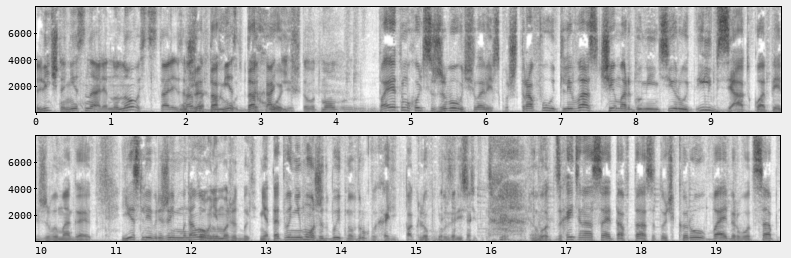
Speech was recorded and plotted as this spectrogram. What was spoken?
Лично не знали, но новости стали из Уже разных доход- мест доходит. доходить, что вот, мол, Поэтому хочется живого человеческого. Штрафуют ли вас, чем аргументируют, или взятку, опять же, вымогают. Если в режиме монолога... такого не может быть. Нет, этого не может быть, но вдруг вы хотите поклеп возвести. Вот, заходите на сайт автаса.ру, Viber, WhatsApp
